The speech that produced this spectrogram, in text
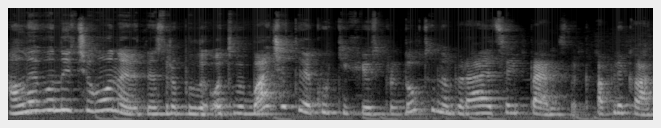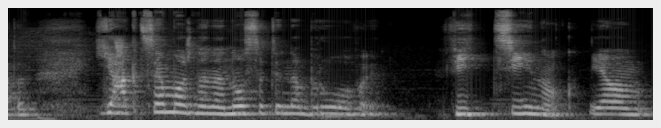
але вони цього навіть не зробили. От ви бачите, яку кількість продукту набирає цей пензлик, аплікатор. Як це можна наносити на брови? Відтінок. Я вам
